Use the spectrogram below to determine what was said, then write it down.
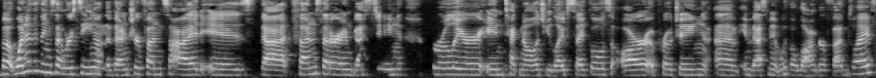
But one of the things that we're seeing on the venture fund side is that funds that are investing earlier in technology life cycles are approaching um, investment with a longer fund life.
